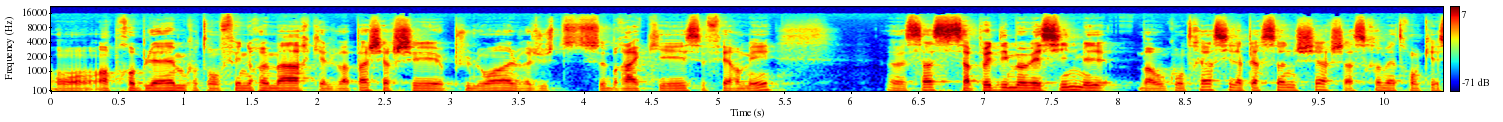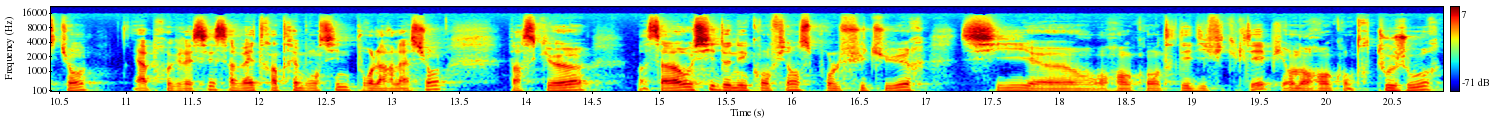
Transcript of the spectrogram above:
un problème, quand on fait une remarque, elle va pas chercher plus loin, elle va juste se braquer, se fermer. Euh, ça, ça peut être des mauvais signes, mais bah, au contraire, si la personne cherche à se remettre en question et à progresser, ça va être un très bon signe pour la relation parce que bah, ça va aussi donner confiance pour le futur si euh, on rencontre des difficultés, puis on en rencontre toujours.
